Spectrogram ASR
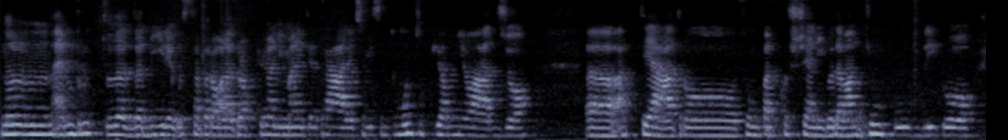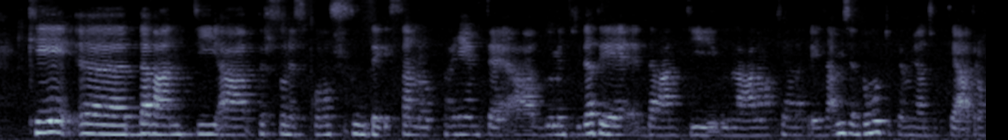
Non, è brutto da, da, dire questa parola, però più un animale teatrale, cioè mi sento molto più a mio agio uh, a teatro, su un palcoscenico, davanti a un pubblico che eh, davanti a persone sconosciute che stanno praticamente a due metri da te davanti alla macchina da presa. Mi sento molto più a mio agio a teatro.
